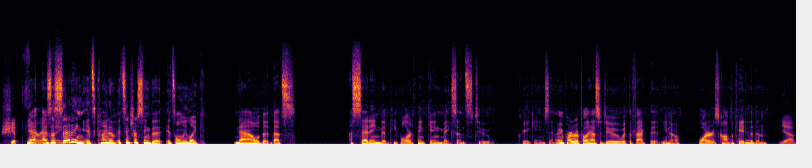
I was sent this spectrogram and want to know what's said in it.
ship. yeah. As a thing. setting, it's kind of it's interesting that it's only like now that that's a setting that people are thinking makes sense to create games in. I mean, part of it probably has to do with the fact that you know water is complicated and Yeah,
